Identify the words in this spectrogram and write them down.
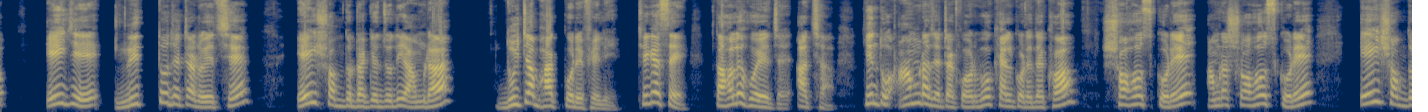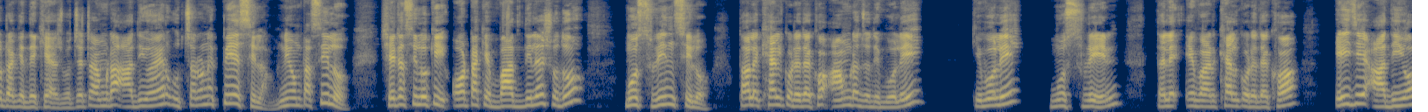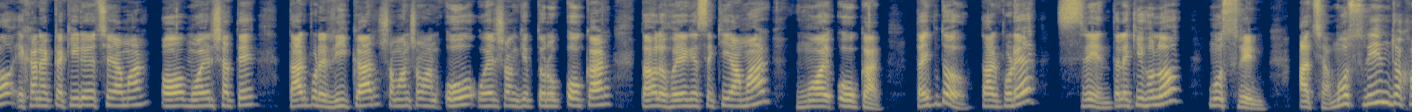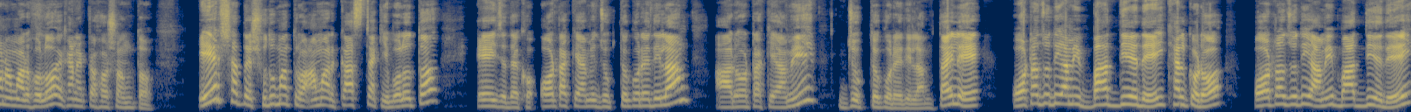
এই যে নৃত্য যেটা রয়েছে, এই শব্দটাকে যদি আমরা দুইটা ভাগ করে ফেলি, ঠিক আছে? তাহলে হয়ে যায়। আচ্ছা কিন্তু আমরা যেটা করব, খেয়াল করে দেখো, সহজ করে, আমরা সহজ করে এই শব্দটাকে দেখে আসব, যেটা আমরা আদি অয়ের উচ্চারণে পেয়েছিলাম। নিয়মটা ছিল, সেটা ছিল কি, অটাকে বাদ দিলে শুধু মসৃণ ছিল। তাহলে খেয়াল করে দেখো, আমরা যদি বলি, কি বলি? মসৃণ। তাহলে এবার খেয়াল করে দেখো এই যে আদিও, এখানে একটা কি রয়েছে আমার? অ ময়ের সাথে। তারপরে রিকার সমান সমান ও ও এর সংক্ষিপ্ত রূপ ওকার। তাহলে হয়ে গেছে কি আমার? ময় ওকার। তাই তো? তারপরে শ্রেণ। তাহলে কি হলো? মসৃণ। আচ্ছা মসৃণ যখন আমার হলো, এখানে একটা হসন্ত। এর সাথে শুধুমাত্র আমার কাজটা কি বলতো? এই যে দেখো, অটাকে আমি যুক্ত করে দিলাম আর অটাকে আমি যুক্ত করে দিলাম। তাইলে অটা যদি আমি বাদ দিয়ে দেই, খেয়াল করো, অটা যদি আমি বাদ দিয়ে দেই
